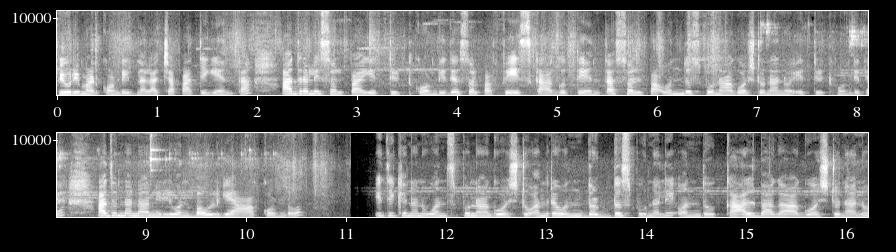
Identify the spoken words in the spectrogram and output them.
ಪ್ಯೂರಿ ಮಾಡ್ಕೊಂಡಿದ್ನಲ್ಲ ಚಪಾತಿಗೆ ಅಂತ, ಅದರಲ್ಲಿ ಸ್ವಲ್ಪ ಎತ್ತಿಟ್ಕೊಂಡಿದ್ದೆ. ಸ್ವಲ್ಪ ಫೇಸ್ಗಾಗುತ್ತೆ ಅಂತ ಸ್ವಲ್ಪ ಒಂದು ಸ್ಪೂನ್ ಆಗುವಷ್ಟು ನಾನು ಎತ್ತಿಟ್ಕೊಂಡಿದ್ದೆ. ಅದನ್ನು ನಾನು ಇಲ್ಲಿ ಒಂದು ಬೌಲ್ಗೆ ಹಾಕ್ಕೊಂಡು ಇದಕ್ಕೆ ನಾನು ಒಂದು ಸ್ಪೂನ್ ಆಗುವಷ್ಟು, ಅಂದರೆ ಒಂದು ದೊಡ್ಡ ಸ್ಪೂನಲ್ಲಿ ಒಂದು ಕಾಲು ಭಾಗ ಆಗುವಷ್ಟು ನಾನು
